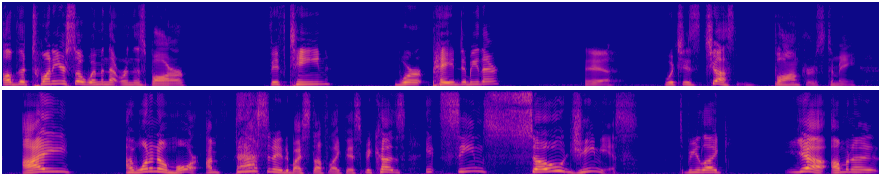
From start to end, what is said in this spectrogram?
of the 20 or so women that were in this bar, 15 were paid to be there, Yeah. which is just bonkers to me. I I want to know more. I'm fascinated by stuff like this because it seems so genius to be like, yeah, I'm going to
